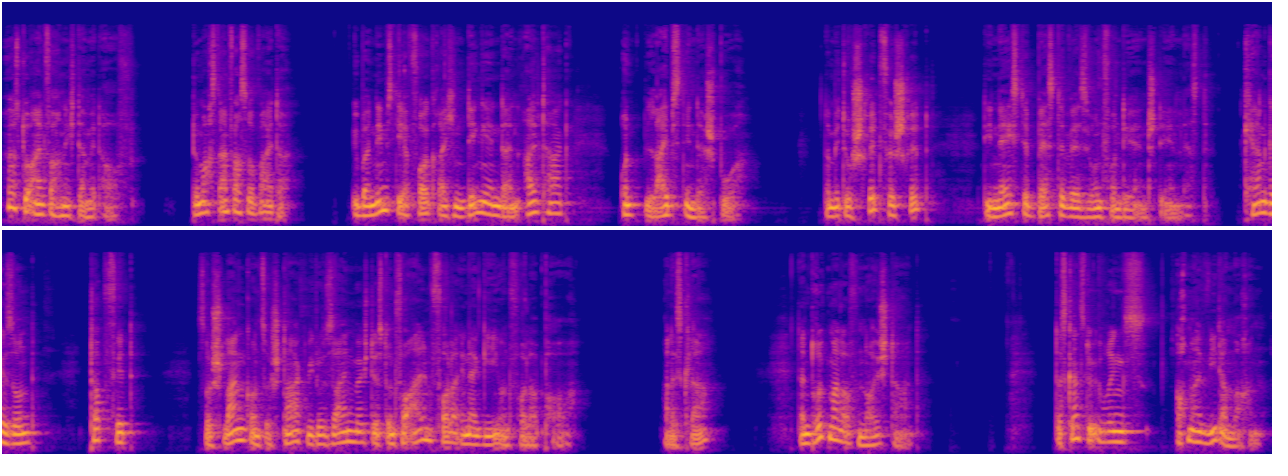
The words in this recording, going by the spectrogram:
hörst du einfach nicht damit auf. Du machst einfach so weiter. Übernimmst die erfolgreichen Dinge in deinen Alltag und bleibst in der Spur. Damit du Schritt für Schritt die nächste beste Version von dir entstehen lässt. Kerngesund, topfit, so schlank und so stark wie du sein möchtest und vor allem voller Energie und voller Power. Alles klar? Dann drück mal auf Neustart. Das kannst du übrigens auch mal wieder machen,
